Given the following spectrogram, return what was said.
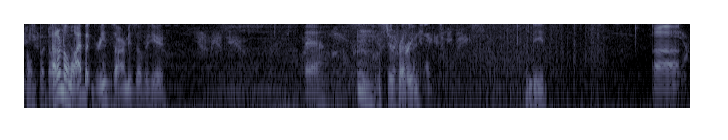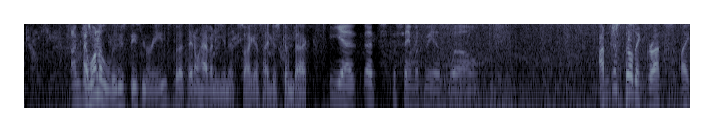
Pump it I don't know why, but Green's army's over here. Yeah. It's doing depressing. Indeed. Uh, I'm I want to lose these Marines, but they don't have any units, so I guess I just come back. Yeah, that's the same with me as well. I'm just building grunts. Like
